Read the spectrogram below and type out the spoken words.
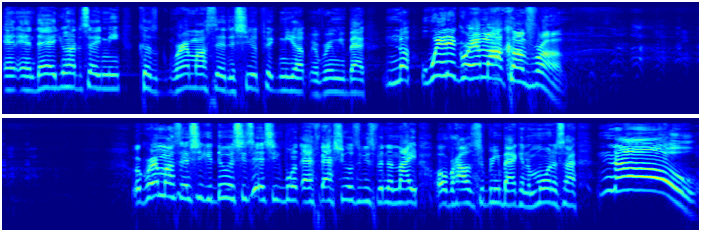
and, and dad, you don't have to take me because grandma said that she'll pick me up and bring me back. No, where did grandma come from? Well, grandma said she could do it. She said she want, in fact, she wants to be spend the night over house and she bring back in the morning time. No!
